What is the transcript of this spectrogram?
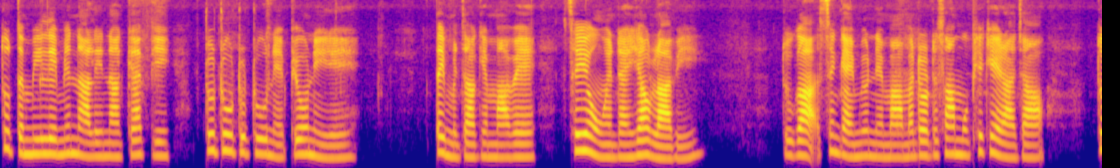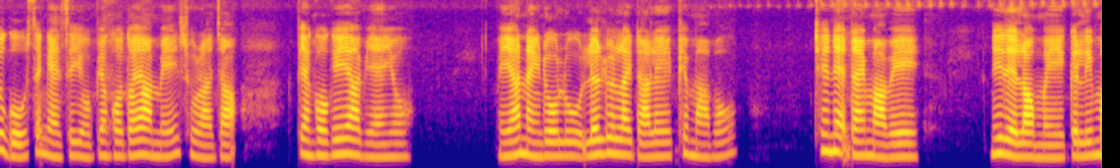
သူ့သမီးလေးမျက်နှာလေးနာကပ်ပြီးတူတူတူတူနဲ့ပြောနေတယ်။တိတ်မကြခင်မှာပဲဆေးရုံဝန်တန်းရောက်လာပြီ။သူကစင့်ကင်မြို့နယ်မှာမတော်တဆမှုဖြစ်ခဲ့တာကြောင့်သူ့ကိုစင့်ကင်ဆေးရုံပြန်ခေါ်သွားရမယ်ဆိုတာကြောင့်ပြန်ခေါ်ခဲ့ရပြန်ရောမရနိုင်တော့လို့လက်လွတ်လိုက်တာလည်းဖြစ်မှာပေါ့။ထင်းတဲ့အတိုင်းမှာပဲနေ့လယ်လောက်မယ်ကလေးမ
